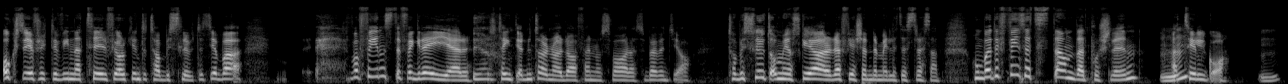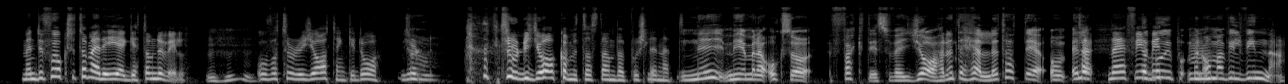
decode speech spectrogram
Också jag försökte vinna tid för jag orkar inte ta beslutet. Jag bara, vad finns det för grejer? Ja. Så tänkte jag nu tar det några dagar för henne att svara så behöver inte jag ta beslut om jag ska göra det för jag kände mig lite stressad. Hon bara det finns ett standardporslin att tillgå. Mm. Men du får också ta med dig eget om du vill. Mhm. Och vad tror du jag tänker då? Ja. Tror, tror du jag kommer ta standardporslinet? Nej, men jag menar också faktiskt, för jag hade inte heller tagit det om... Eller, Tack. Nej, för jag vet- på, men mm. om man vill vinna.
